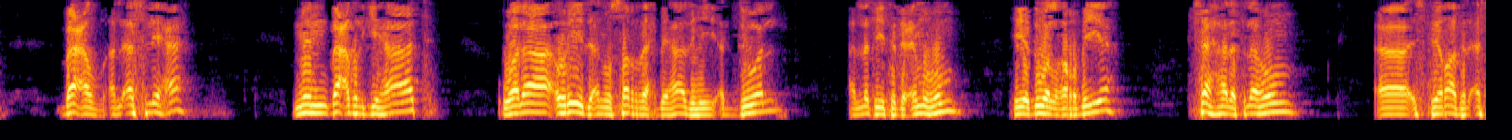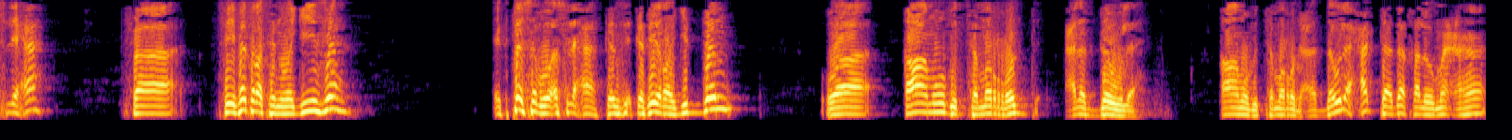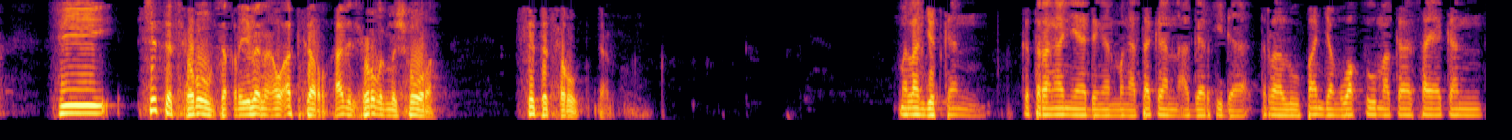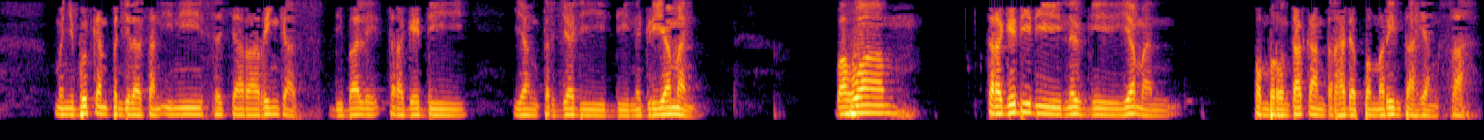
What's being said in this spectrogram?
بعض الأسلحة من بعض الجهات ولا أريد أن أصرح بهذه الدول التي تدعمهم هي دول غربية سهلت لهم آه، استيراد الأسلحة. ففي فترة وجيزة اكتسبوا أسلحة كثيرة جدا وقاموا بالتمرد على الدولة. قاموا بالتمرد على الدولة حتى دخلوا معها في ستة حروب تقريبا أو أكثر هذه الحروب المشهورة ستة حروب نعم melanjutkan keterangannya dengan mengatakan agar tidak terlalu panjang waktu maka saya akan menyebutkan penjelasan ini secara ringkas di balik tragedi yang terjadi di negeri Yaman. Bahwa tragedi di negeri Yaman pemberontakan terhadap pemerintah yang sah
